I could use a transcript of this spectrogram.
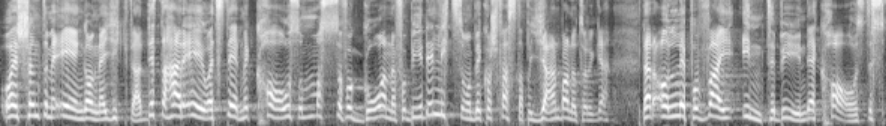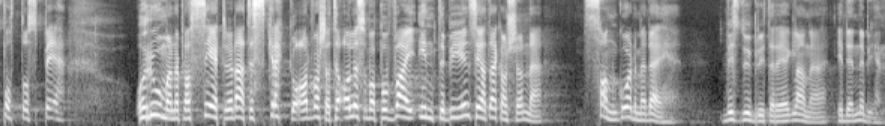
Og jeg skjønte med en gang når jeg gikk der, dette her er jo et sted med kaos og masse folk gående forbi. Det er litt som å bli korsfesta på Jernbanetorget, der alle er på vei inn til byen. Det er kaos, det er spott og spe. Og Romerne plasserte det der til skrekk og advarsel til alle som var på vei inn til byen, sier at de kan skjønne sånn går det med deg hvis du bryter reglene i denne byen.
